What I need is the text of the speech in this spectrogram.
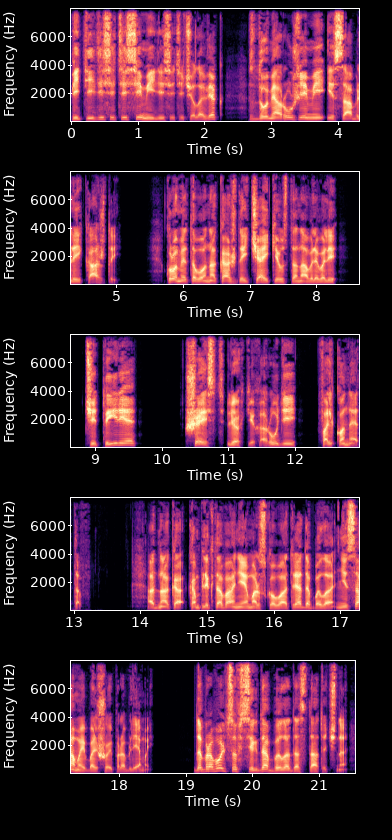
50-70 человек с двумя ружьями и саблей каждый. Кроме того, на каждой чайке устанавливали 4-6 легких орудий фальконетов. Однако комплектование морского отряда было не самой большой проблемой. Добровольцев всегда было достаточно –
